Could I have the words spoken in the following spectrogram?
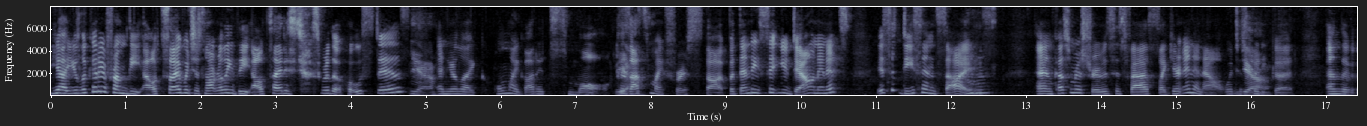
Yeah, you look at it from the outside, which is not really the outside, it's just where the host is. Yeah, And you're like, oh my god, it's small. Because Yeah. that's my first thought. But then they sit you down and it's it's a decent size. Mhm. And customer service is fast. Like you're in and out, which is Yeah. pretty good. And the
